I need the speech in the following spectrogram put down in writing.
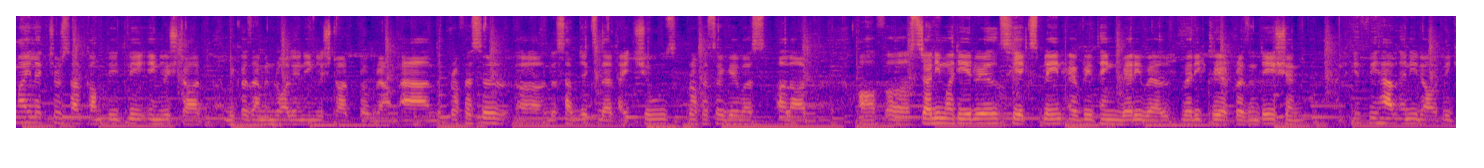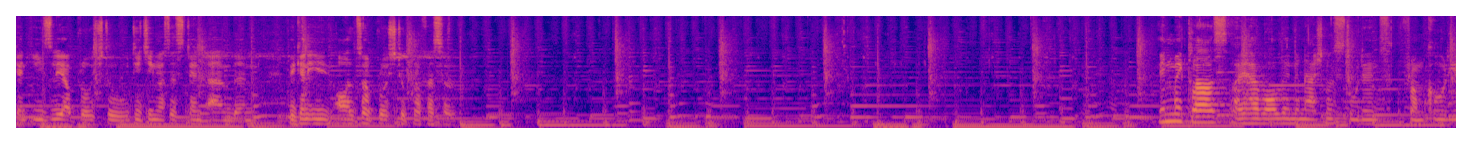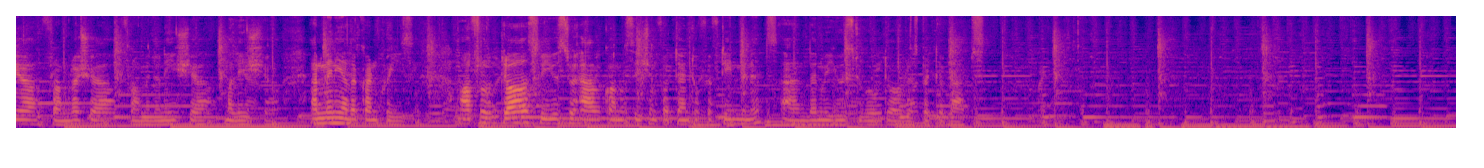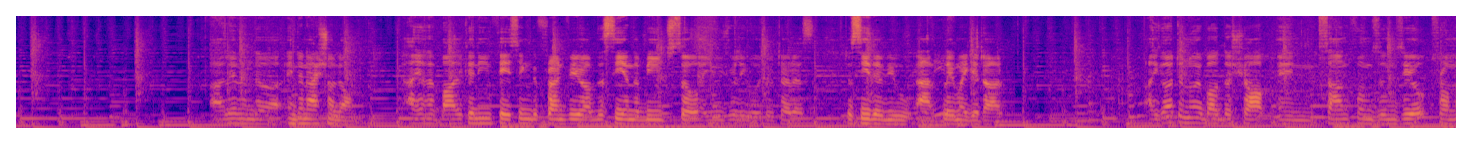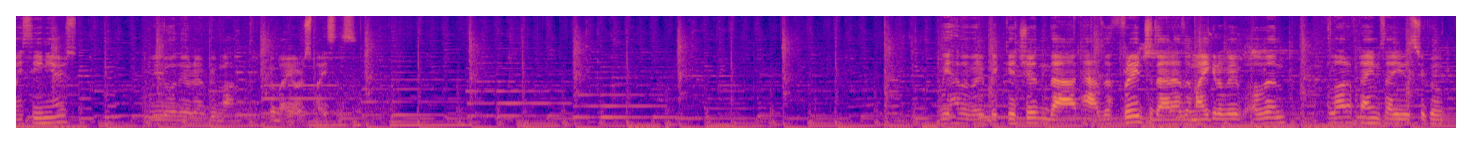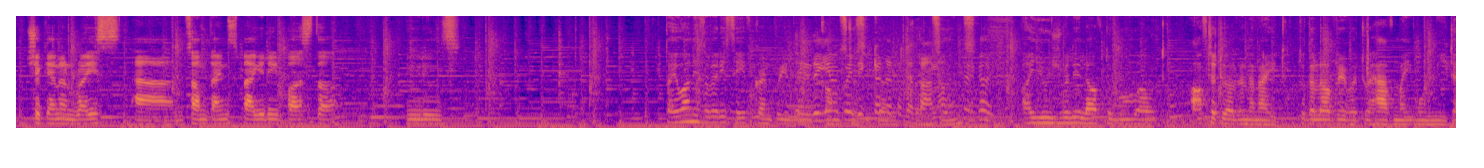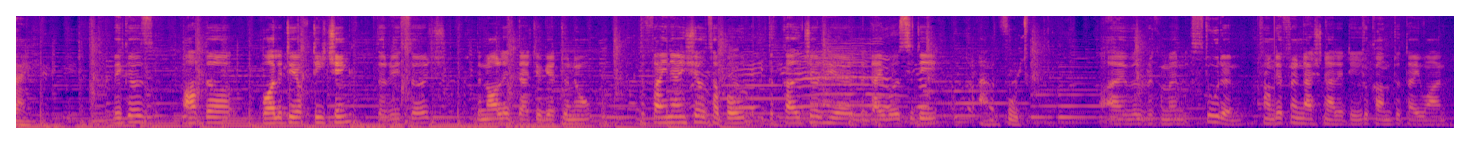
My lectures are completely English taught because I'm enrolled in English taught program and the professor, uh, the subjects that I choose, professor gave us a lot of uh, study materials. He explained everything very well, very clear presentation. If we have any doubt, we can easily approach to teaching assistant and then we can e- also approach to professor. In my class, I have all the international students from Korea, from Russia, from Indonesia, Malaysia, and many other countries. After class, we used to have a conversation for 10 to 15 minutes, and then we used to go to our respective labs. I live in the international dorm. I have a balcony facing the front view of the sea and the beach, so I usually go to terrace to see the view and play my guitar. I got to know about the shop in Sangfung Zungzio from my seniors. We go there every month to buy our spices. We have a very big kitchen that has a fridge, that has a microwave oven. A lot of times I used to cook chicken and rice and sometimes spaghetti, pasta, noodles. Taiwan is a very safe country when it comes to security concerns. I usually love to go out after 12 in the night to the Love River to have my own me time. Because of the quality of teaching, the research, the knowledge that you get to know, the financial support, the culture here, the diversity, and food. I will recommend students from different nationality to come to Taiwan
